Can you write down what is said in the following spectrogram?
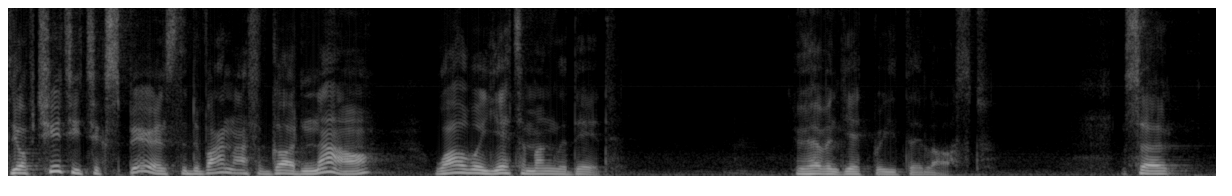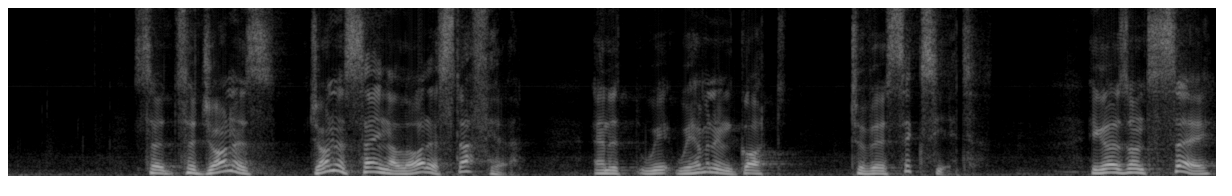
the opportunity to experience the divine life of God now while we're yet among the dead who haven't yet breathed their last. So, so, so John, is, John is saying a lot of stuff here, and it, we, we haven't even got to verse 6 yet. He goes on to say,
